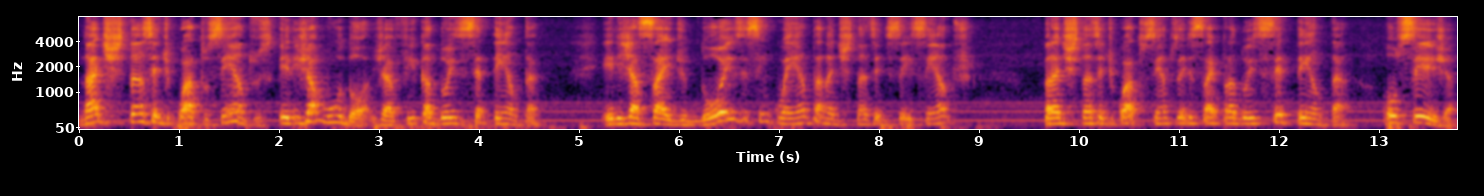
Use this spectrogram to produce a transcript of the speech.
Na distância de 400, ele já muda, ó, já fica 2,70. Ele já sai de 2,50 na distância de 600 para a distância de 400 ele sai para 2,70. Ou seja,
